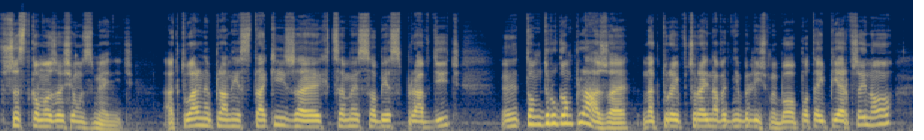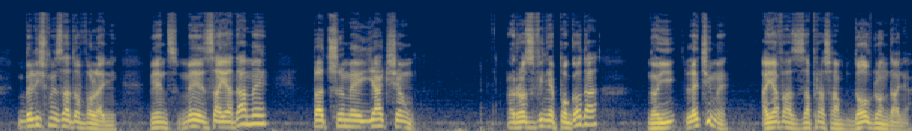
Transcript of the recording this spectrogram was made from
wszystko może się zmienić. Aktualny plan jest taki, że chcemy sobie sprawdzić, tą drugą plażę, na której wczoraj nawet nie byliśmy, bo po tej pierwszej, no, byliśmy zadowoleni. Więc my zajadamy, patrzymy jak się rozwinie pogoda, no i lecimy. A ja Was zapraszam do oglądania.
